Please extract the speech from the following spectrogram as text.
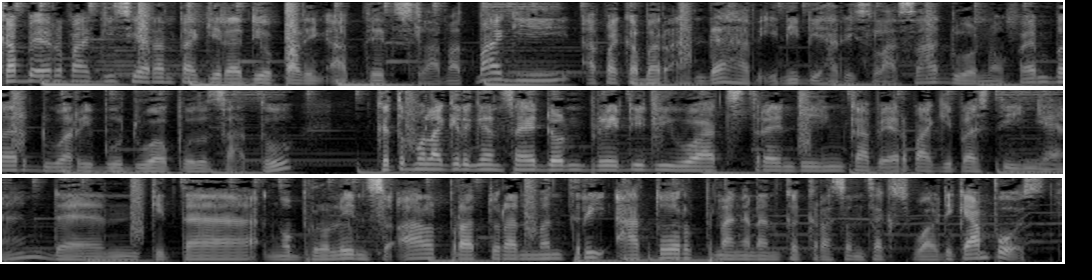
KBR Pagi, siaran pagi radio paling update. Selamat pagi, apa kabar Anda hari ini di hari Selasa 2 November 2021? Ketemu lagi dengan saya Don Brady di What's Trending KBR Pagi pastinya. Dan kita ngobrolin soal peraturan menteri atur penanganan kekerasan seksual di kampus.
